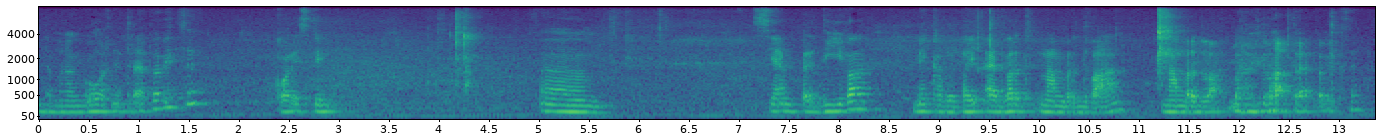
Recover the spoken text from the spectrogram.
Idemo na gornje trepavice koristim um, Siempre Diva Makeup by Edward number 2 number 2, broj 2 trepavice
